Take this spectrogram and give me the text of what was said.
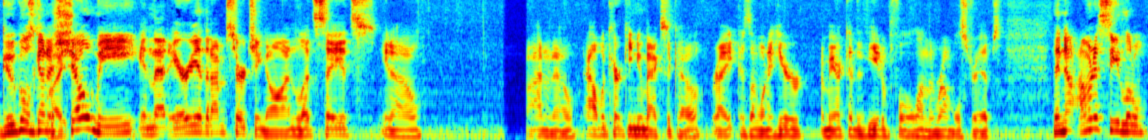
Google's going Right. to show me in that area that I'm searching on. Let's say it's, you know, I don't know, Albuquerque, New Mexico, right? Because I want to hear America the Beautiful on the rumble strips. Then I'm going to see little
